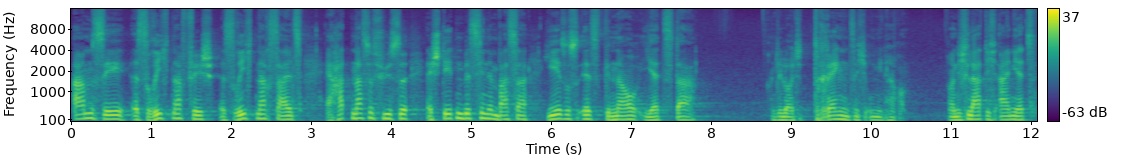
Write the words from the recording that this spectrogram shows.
am See, es riecht nach Fisch, es riecht nach Salz, er hat nasse Füße, er steht ein bisschen im Wasser, Jesus ist genau jetzt da. Und die Leute drängen sich um ihn herum. Und ich lade dich ein, jetzt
